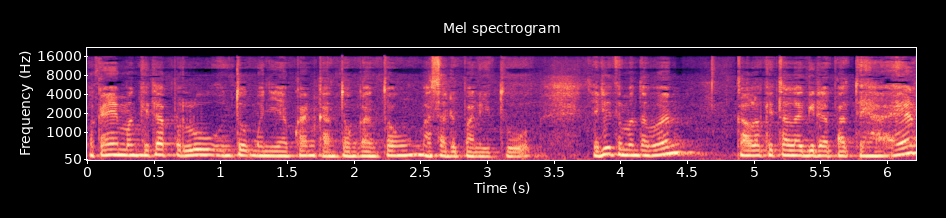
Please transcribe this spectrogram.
Makanya memang kita perlu untuk menyiapkan kantong-kantong masa depan itu. Jadi teman-teman, kalau kita lagi dapat THR,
